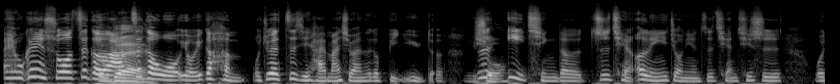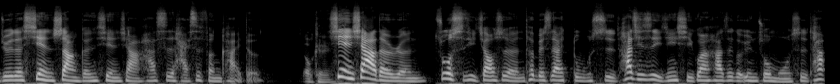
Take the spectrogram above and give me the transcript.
哎，我跟你说这个啊，这个我有一个很，我觉得自己还蛮喜欢这个比喻的。就是疫情的之前，二零一九年之前，其实我觉得线上跟线下它是还是分开的。线下的人做实体教室的人，特别是在都市，他其实已经习惯他这个运作模式，他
